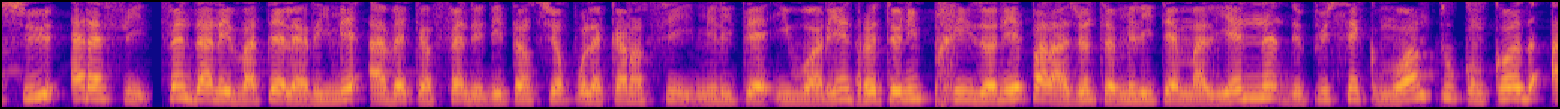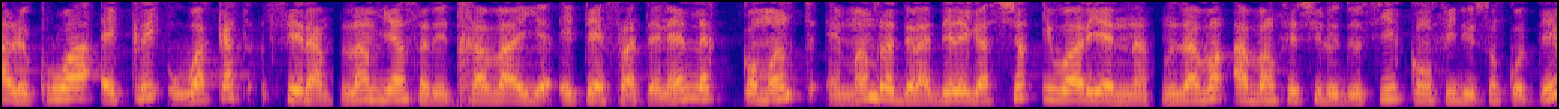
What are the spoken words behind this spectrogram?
su RFI. Fin d'année va-t-elle rimer avec fin de détention pour les 46 militaires ivoiriens retenus prisonniers par la junte militaire malienne depuis cinq mois Tout concorde à le croire, écrit Wakat Sera. L'ambiance de travail était fraternelle, commente un membre de la délégation ivoirienne. Nous avons avancé sur le dossier, confie de son côté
